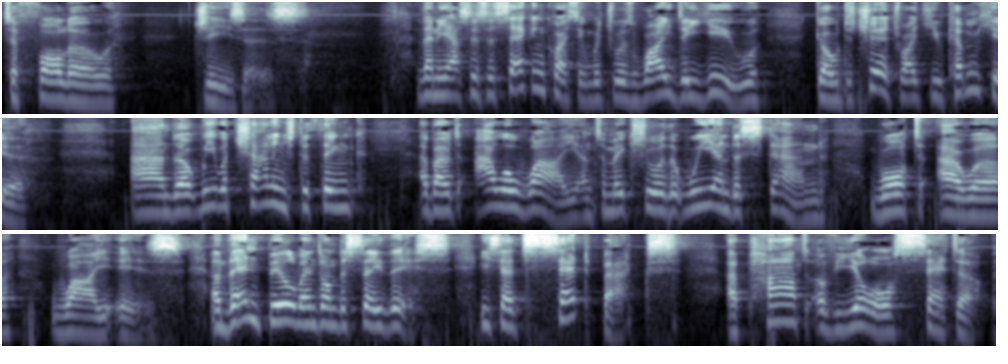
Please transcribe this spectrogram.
to follow Jesus? Then he asks us a second question, which was, Why do you go to church? Why do you come here? And uh, we were challenged to think about our why and to make sure that we understand what our why is. And then Bill went on to say this he said, Setbacks are part of your setup.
